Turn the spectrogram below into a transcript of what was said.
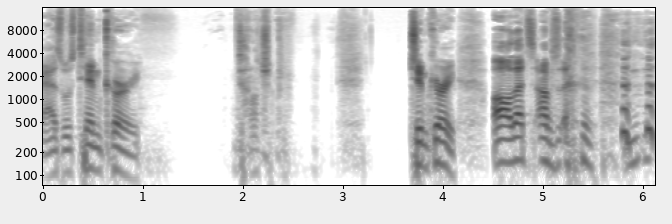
As was Tim Curry. Donald Trump. Tim Curry. Oh, that's I'm,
